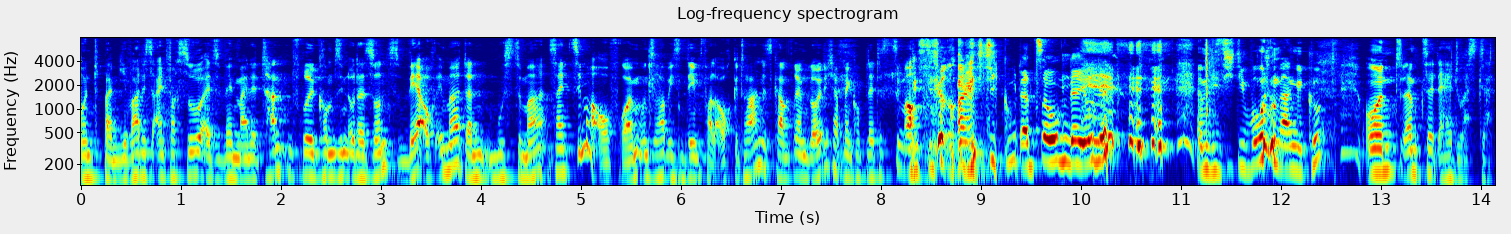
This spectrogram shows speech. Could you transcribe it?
und bei mir war das einfach so, also wenn meine Tanten früher gekommen sind oder sonst wer auch immer, dann musste man sein Zimmer aufräumen. Und so habe ich es in dem Fall auch getan. Es kamen fremde Leute, ich habe mein komplettes Zimmer aufgeräumt. Richtig gut erzogen, der Junge. haben die sich die Wohnung angeguckt und haben gesagt, ey, du hast gedacht,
